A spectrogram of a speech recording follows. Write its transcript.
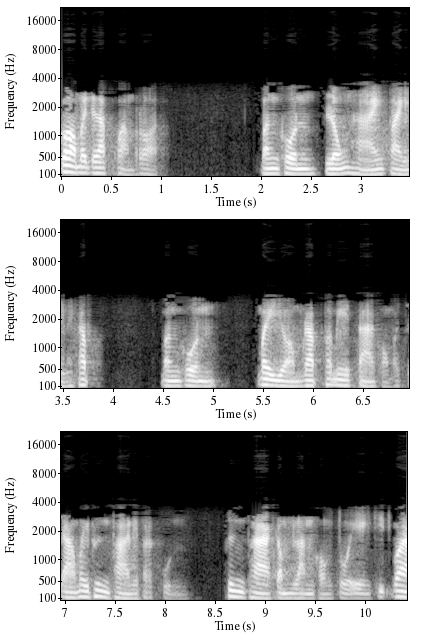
ก็ไม่ได้รับความรอด บางคนหลงหายไปนะครับ บางคนไม่ยอมรับพระเมตตาของพระเจ้าไม่พึ่งพาในพระคุณ พึ่งพากำลังของตัวเองคิดว่า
